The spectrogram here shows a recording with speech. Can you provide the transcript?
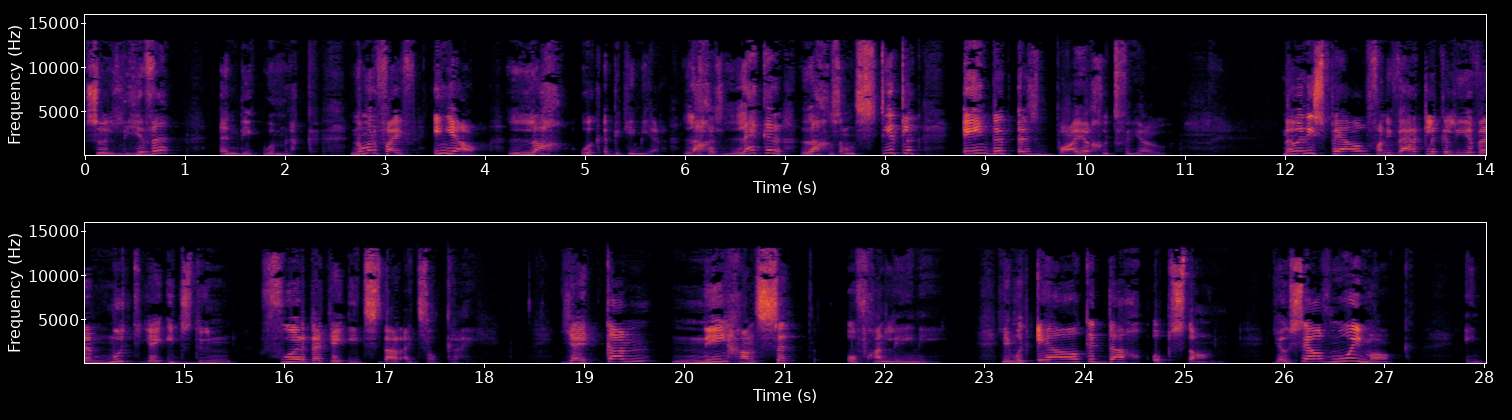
So lewe in die oomblik. Nommer 5 en ja, lag ook 'n bietjie meer. Lag is lekker, lag is aansteeklik en dit is baie goed vir jou. Nou in die spel van die werklike lewe moet jy iets doen voordat jy iets daaruit sal kry. Jy kan nie gaan sit of gaan lê nie. Jy moet elke dag opstaan, jouself mooi maak en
